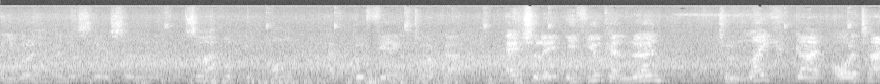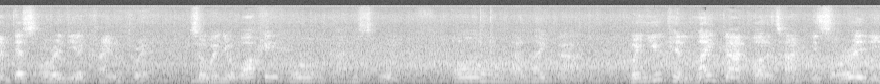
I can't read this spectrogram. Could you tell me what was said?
When you go to heaven, you'll it's so wonderful. So I hope you all have good feelings toward God. Actually, if you can learn to like God all the time, that's already a kind of prayer. So when you're walking, oh, God is good. Oh, I like God. When you can like God all the time, it's already,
